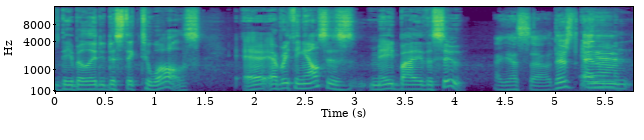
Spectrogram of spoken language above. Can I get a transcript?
the ability to stick to walls everything else is made by the suit. I guess so. There's and, and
